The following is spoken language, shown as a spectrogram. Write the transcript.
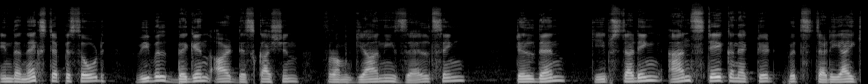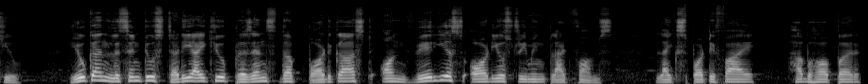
In the next episode, we will begin our discussion from Gyani Zail Singh. Till then, keep studying and stay connected with Study IQ. You can listen to Study IQ presents the podcast on various audio streaming platforms like Spotify, Hubhopper,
